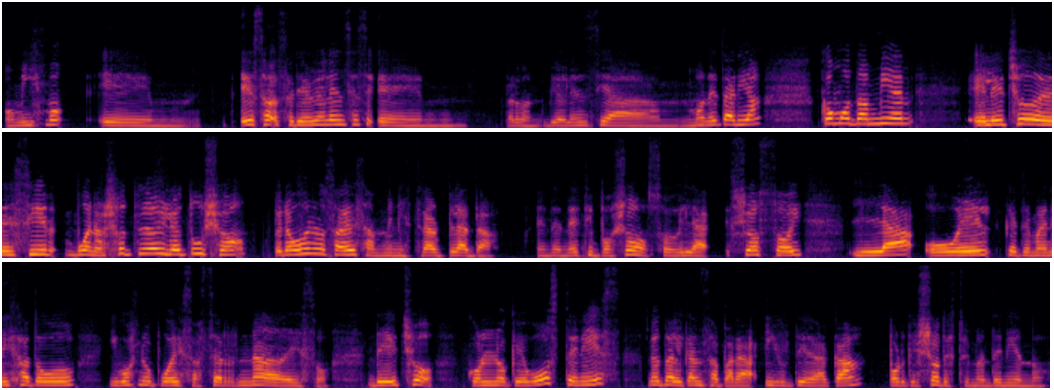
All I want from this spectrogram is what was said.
o mismo. Em, eso sería violencia, em, perdón, violencia monetaria, como también el hecho de decir, bueno, yo te doy lo tuyo, pero vos no sabes administrar plata, ¿entendés? Tipo, yo soy la, yo soy la o él que te maneja todo y vos no puedes hacer nada de eso. De hecho, con lo que vos tenés no te alcanza para irte de acá porque yo te estoy manteniendo,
